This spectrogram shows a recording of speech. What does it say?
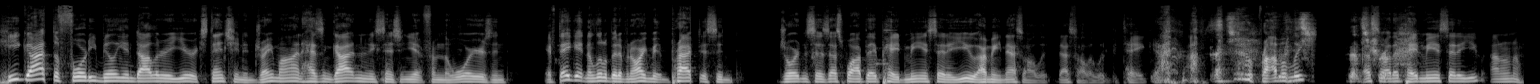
he got the forty million dollar a year extension, and Draymond hasn't gotten an extension yet from the Warriors. And if they get in a little bit of an argument in practice, and Jordan says that's why they paid me instead of you, I mean, that's all. It, that's all it would take. Probably That's, that's, that's why they paid me instead of you. I don't know.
